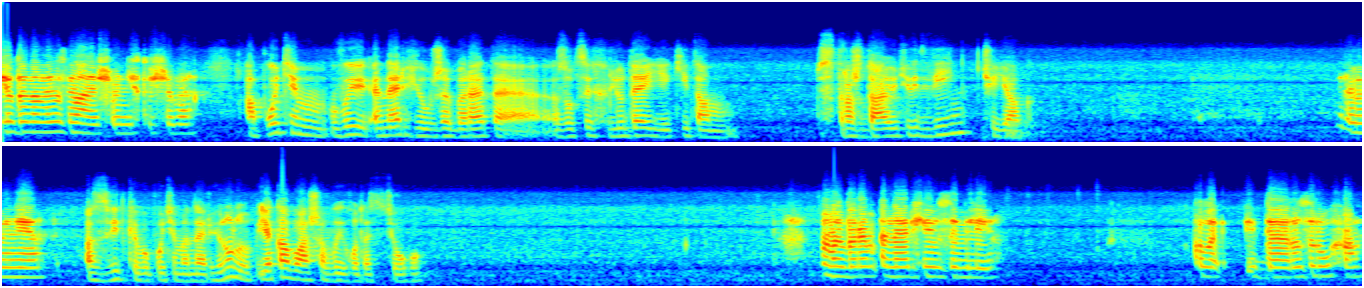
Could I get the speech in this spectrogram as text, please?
Людина не знає, що в них живе. А потім ви енергію вже берете з оцих людей, які там страждають від війн, чи як? Ні. А звідки ви потім енергію? Ну, яка ваша вигода з цього? Ми беремо енергію землі. Коли йде розруха,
